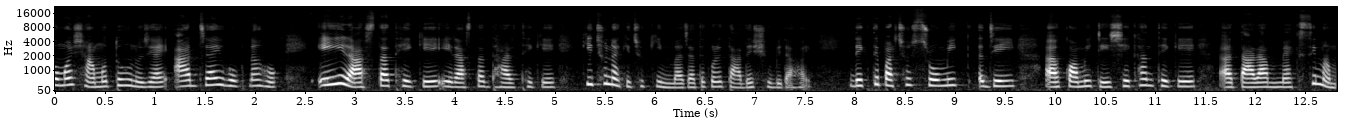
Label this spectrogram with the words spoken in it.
তোমার সামর্থ্য অনুযায়ী আর যাই হোক না হোক এই রাস্তা থেকে, এই রাস্তার ধার থেকে কিছু না কিছু কিনবা যাতে করে তাদের সুবিধা হয়। দেখতে পাচ্ছ শ্রমিক যেই কমিটি সেখান থেকে তারা ম্যাক্সিমাম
